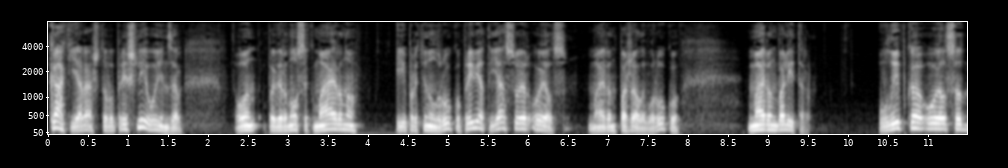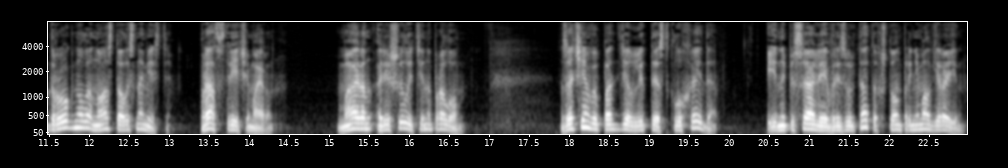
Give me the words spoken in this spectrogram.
«Как я рад, что вы пришли, Уинзер!» Он повернулся к Майрону и протянул руку. «Привет, я Сойер Уэллс». Майрон пожал его руку. «Майрон Болитер». Улыбка Уэллса дрогнула, но осталась на месте. «Рад встрече, Майрон». Майрон решил идти на пролом. Зачем вы подделали тест Клухейда и написали в результатах, что он принимал героин?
